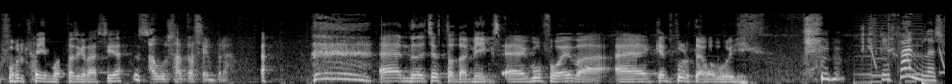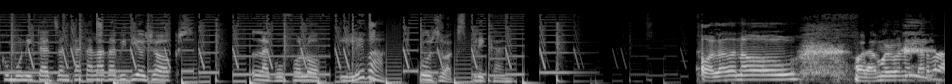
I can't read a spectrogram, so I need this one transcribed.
Forca, i moltes gràcies. A vosaltres sempre. Eh, doncs això és tot, amics. Eh, Gufo, Eva, eh, què ens porteu avui? Què fan les comunitats en català de videojocs? La Gufolov i l'Eva us ho expliquen. Hola de nou. Hola, molt bona tarda.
